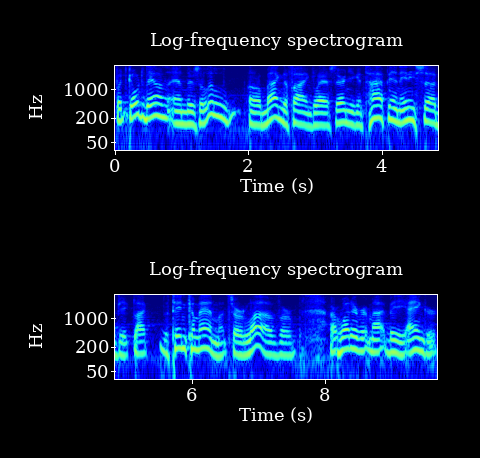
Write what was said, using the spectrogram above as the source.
But go down and there's a little uh, magnifying glass there, and you can type in any subject like the Ten Commandments or love or or whatever it might be, anger,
